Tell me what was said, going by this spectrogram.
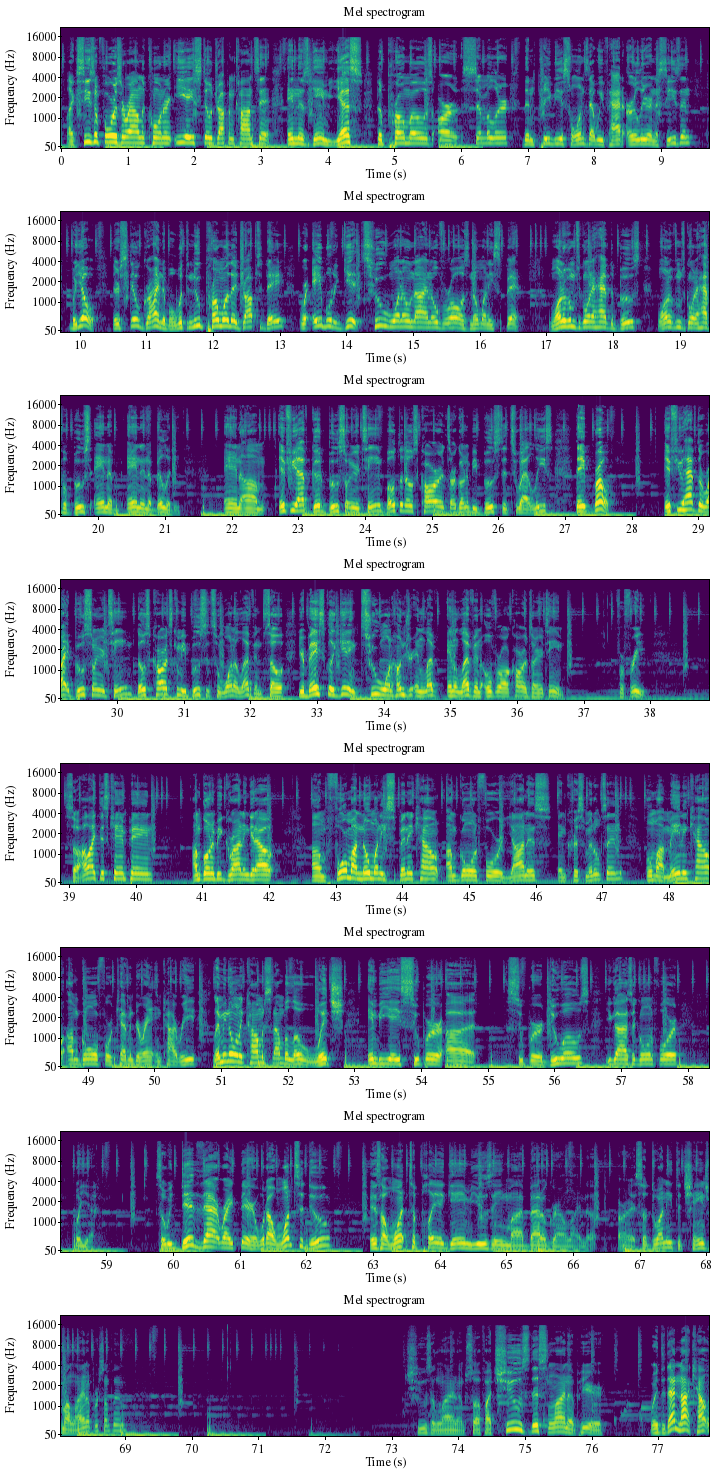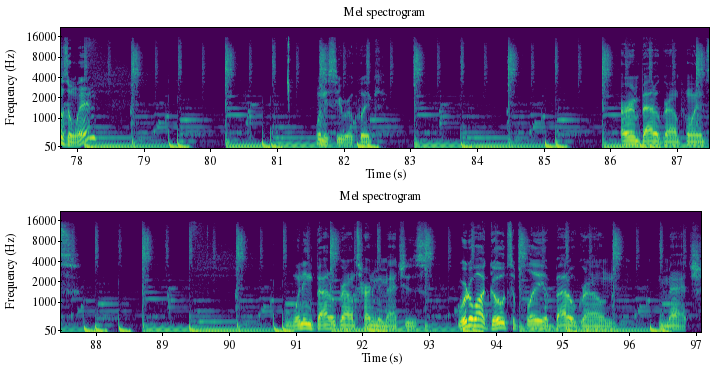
Like season four is around the corner. EA still dropping content in this game. Yes, the promos are similar than previous ones that we've had earlier in the season, but yo, they're still grindable. With the new promo they dropped today, we're able to get two 109 overalls, no money spent. One of them's going to have the boost. One of them's going to have a boost and, a, and an ability. And um, if you have good boosts on your team, both of those cards are going to be boosted to at least they, bro. If you have the right boosts on your team, those cards can be boosted to 111. So you're basically getting two 111 overall cards on your team for free. So I like this campaign. I'm going to be grinding it out. Um, for my no money spin account, I'm going for Giannis and Khris Middleton. On my main account, I'm going for Kevin Durant and Kyrie. Let me know in the comments down below which NBA super uh super duos you guys are going for. But yeah. So we did that right there. What I want to do is I want to play a game using my battleground lineup. All right, so do I need to change my lineup or something? Choose a lineup. So if I choose this lineup here, wait, did that not count as a win? Let me see real quick. Earn battleground points. winning battleground tournament matches. Where do I go to play a battleground match?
